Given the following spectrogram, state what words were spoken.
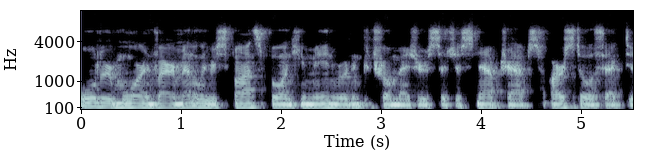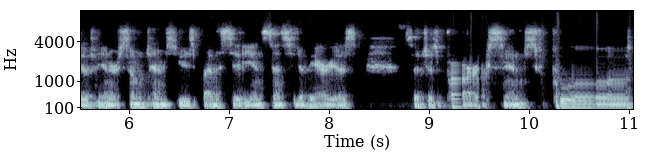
Older, more environmentally responsible and humane rodent control measures such as snap traps are still effective and are sometimes used by the city in sensitive areas such as parks and schools.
